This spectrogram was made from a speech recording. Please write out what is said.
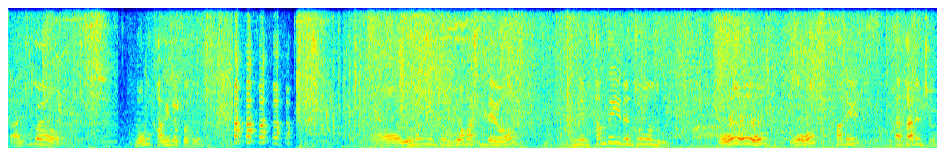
나안 죽어요. 너무 강해졌거든. 어, 요 형님 좀 위험하신데요? 형님 3대1은 좀, 오오 오, 오, 4대1? 일단 가는 중.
